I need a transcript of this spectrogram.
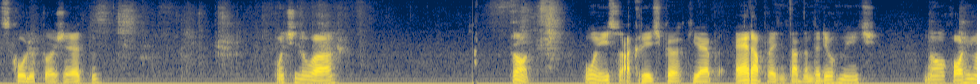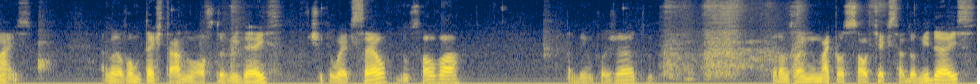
escolho o projeto, continuar. Pronto. Com isso, a crítica que é, era apresentada anteriormente não ocorre mais. Agora vamos testar no Office 2010. Deixa aqui o Excel, não salvar. Também um projeto. Vamos no Microsoft Excel 2010.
